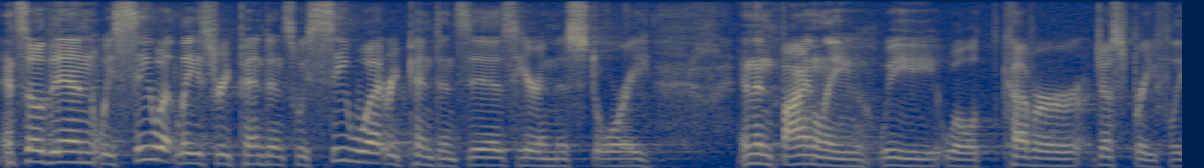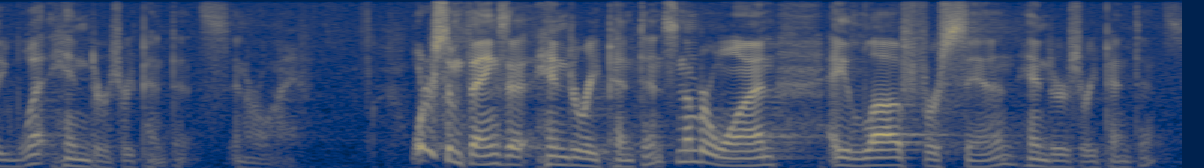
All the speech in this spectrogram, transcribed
And so then we see what leads to repentance. We see what repentance is here in this story. And then finally, we will cover just briefly what hinders repentance in our life. What are some things that hinder repentance? Number one, a love for sin hinders repentance.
